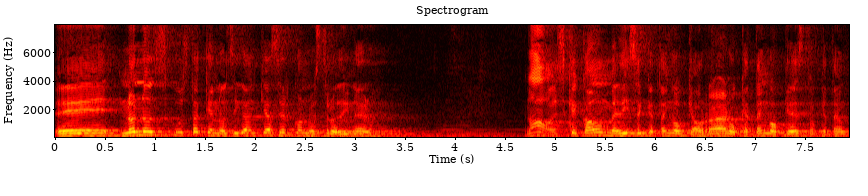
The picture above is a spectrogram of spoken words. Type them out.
Eh, no nos gusta que nos digan qué hacer con nuestro dinero. No, es que como me dice que tengo que ahorrar o que tengo que esto, que tengo...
